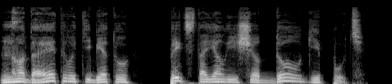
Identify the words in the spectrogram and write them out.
Но до этого Тибету предстоял еще долгий путь.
